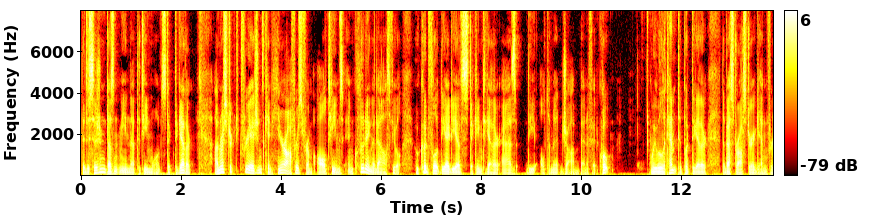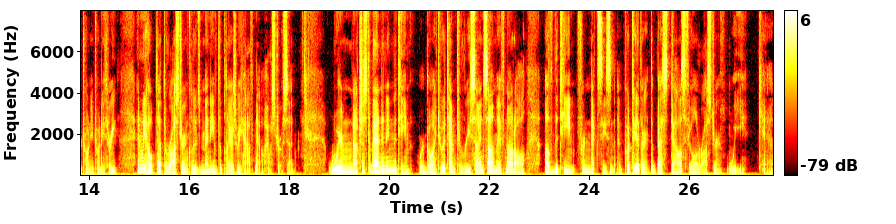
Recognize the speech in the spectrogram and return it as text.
the decision doesn't mean that the team won't stick together. Unrestricted free agents can hear offers from all teams, including the Dallas Fuel, who could float the idea of sticking together as the ultimate job benefit. Quote, we will attempt to put together the best roster again for 2023, and we hope that the roster includes many of the players we have now, Hastro said. We're not just abandoning the team, we're going to attempt to re sign some, if not all, of the team for next season and put together the best Dallas Fuel roster we can.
